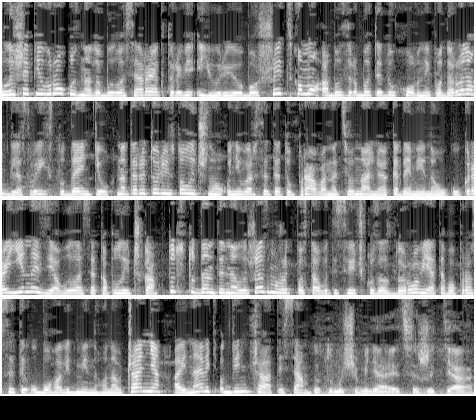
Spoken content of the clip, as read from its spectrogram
Лише півроку знадобилося ректорові Юрію Бошицькому, аби зробити духовний подарунок для своїх студентів. На території столичного університету права Національної академії наук України з'явилася капличка. Тут студенти не лише зможуть поставити свічку за здоров'я та попросити у Бога відмінного навчання, а й навіть обвінчатися. Ну, тому що міняється життя,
